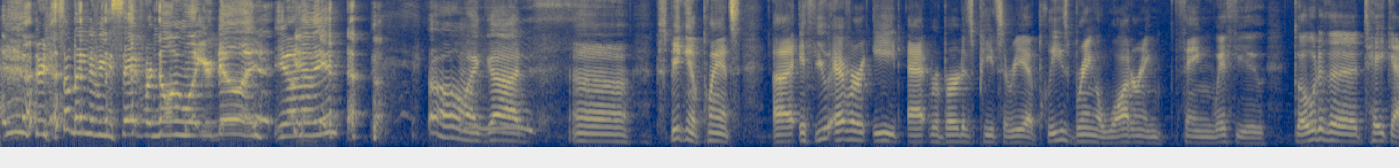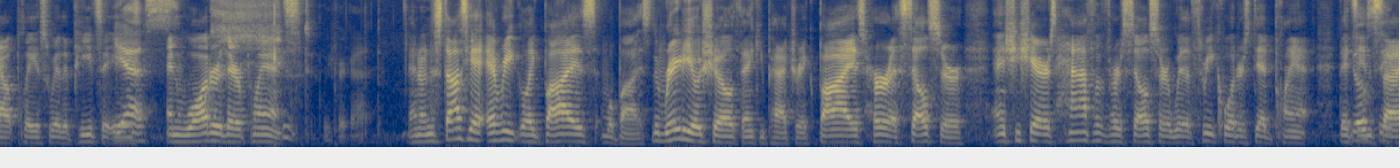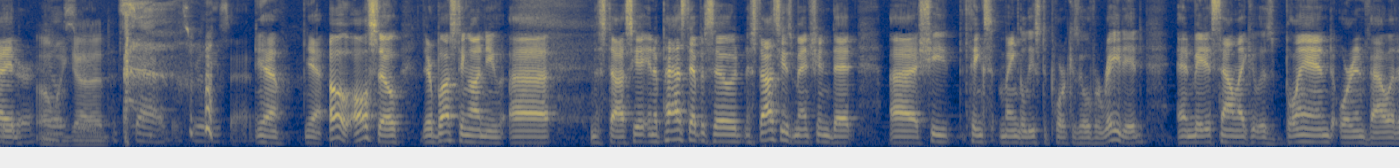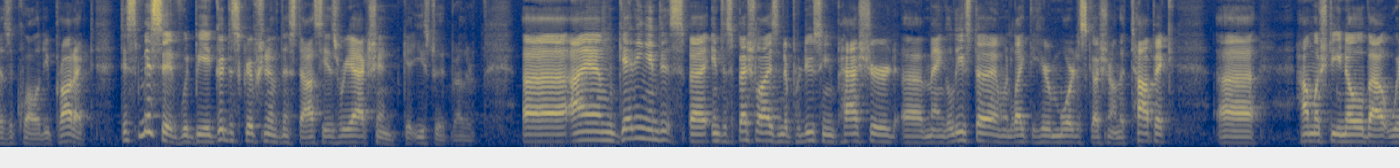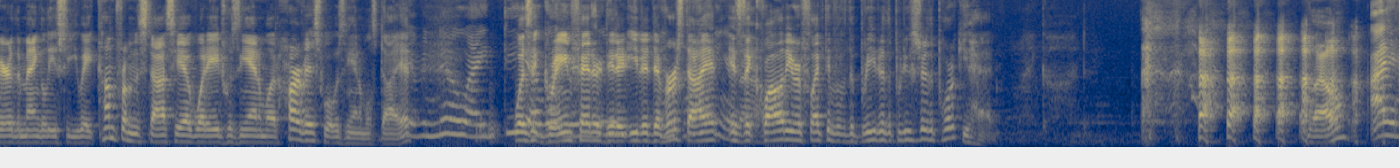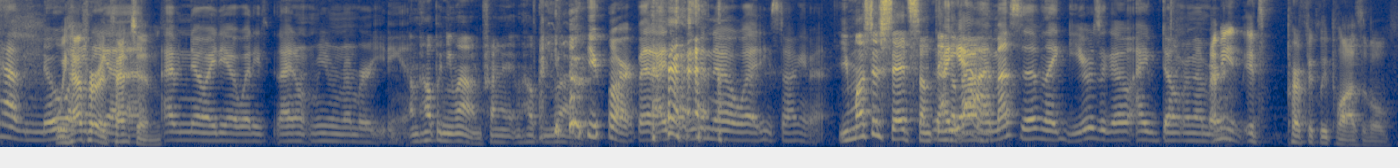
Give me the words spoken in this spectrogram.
There's something to be said for knowing what you're doing. You know what I mean? Oh my god. Uh, speaking of plants, uh, if you ever eat at Roberta's Pizzeria, please bring a watering thing with you. Go to the takeout place where the pizza is Yes. and water their plants. Shoot, we forgot. And Anastasia every like buys well buys the radio show. Thank you, Patrick. Buys her a seltzer, and she shares half of her seltzer with a three quarters dead plant that's You'll see, inside. Peter. Oh You'll my see. God. It's sad. It's really sad. Yeah, yeah. Oh, also, they're busting on you, uh, Nastasia. In a past episode, Nastasia has mentioned that uh, she thinks Mangalista pork is overrated and made it sound like it was bland or invalid as a quality product. Dismissive would be a good description of Nastasia's reaction. Get used to it, brother. Uh, I am getting into uh, into specialize into producing pastured uh, Mangalista and would like to hear more discussion on the topic. Uh, how much do you know about where the Mangalitsa you ate come from, Nastasia? What age was the animal at harvest? What was the animal's diet? I diet? have no idea. Was it grain fed or did it eat a diverse diet? talking Is the quality reflective of the breed or the producer of the pork you had? Oh my god. Well, I have no. We have her attention. I have no idea what he's. I don't even remember eating it. I'm helping you out. I'm trying to. I'm helping you No, out. you are, but I don't even know what he's talking about. You must have said something Uh, yeah, I must have like years ago. I don't remember. I mean, it's perfectly plausible.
